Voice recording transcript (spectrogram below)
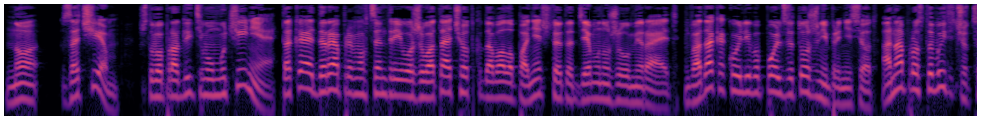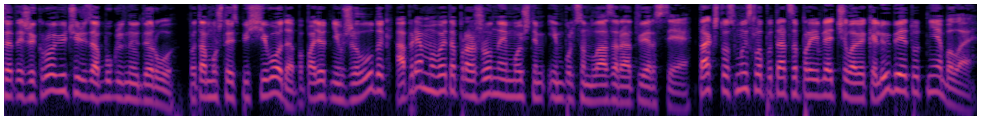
но зачем? Чтобы продлить ему мучения, такая дыра прямо в центре его живота четко давала понять, что этот демон уже умирает. Вода какой-либо пользы тоже не принесет. Она просто вытечет с этой же кровью через обугленную дыру, потому что из пищевода попадет не в желудок, а прямо в это прожженное мощным импульсом лазера отверстие. Так что смысла пытаться проявлять человеколюбие тут не было.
